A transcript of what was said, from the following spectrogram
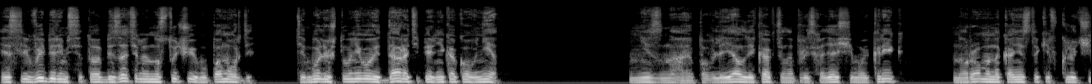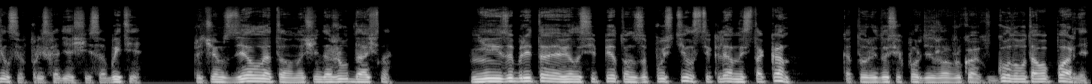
Если выберемся, то обязательно настучу ему по морде. Тем более, что у него и дара теперь никакого нет. Не знаю, повлиял ли как-то на происходящий мой крик, но Рома наконец-таки включился в происходящие события. Причем сделал это он очень даже удачно. Не изобретая велосипед, он запустил стеклянный стакан, который до сих пор держал в руках, в голову того парня,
